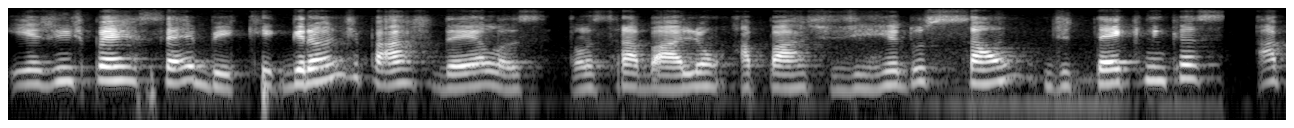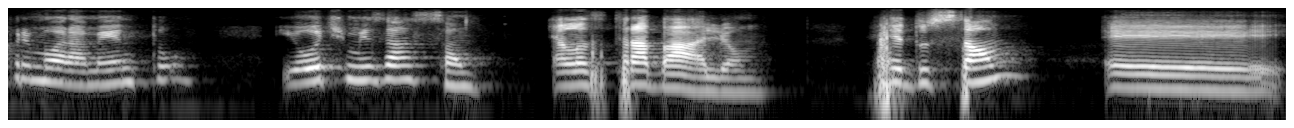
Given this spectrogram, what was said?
E a gente percebe que grande parte delas, elas trabalham a parte de redução de técnicas, aprimoramento e otimização. Elas trabalham redução é,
